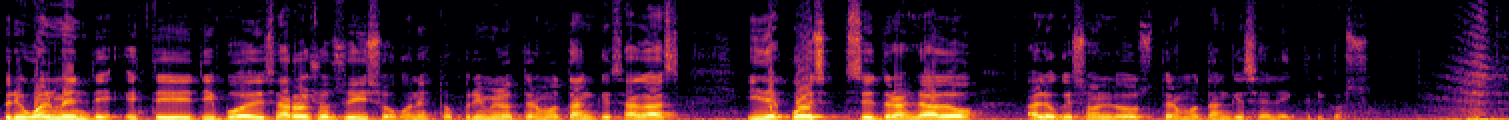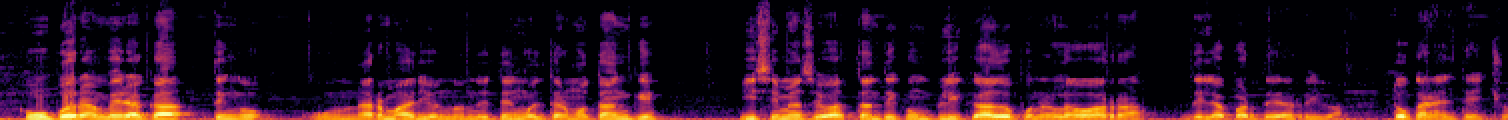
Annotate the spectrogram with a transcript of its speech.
Pero igualmente, este tipo de desarrollo se hizo con estos primeros termotanques a gas y después se trasladó a lo que son los termotanques eléctricos. Como podrán ver acá tengo un armario en donde tengo el termotanque y se me hace bastante complicado poner la barra de la parte de arriba. Toca en el techo.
